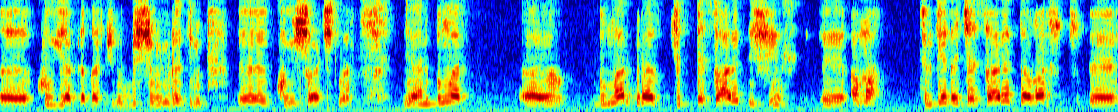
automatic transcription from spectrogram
e, kuyuya kadar. Çünkü bir sürü üretim e, kuyusu açtılar. Yani bunlar e, bunlar biraz cesaret işi e, ama Türkiye'de cesaret de var, e,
